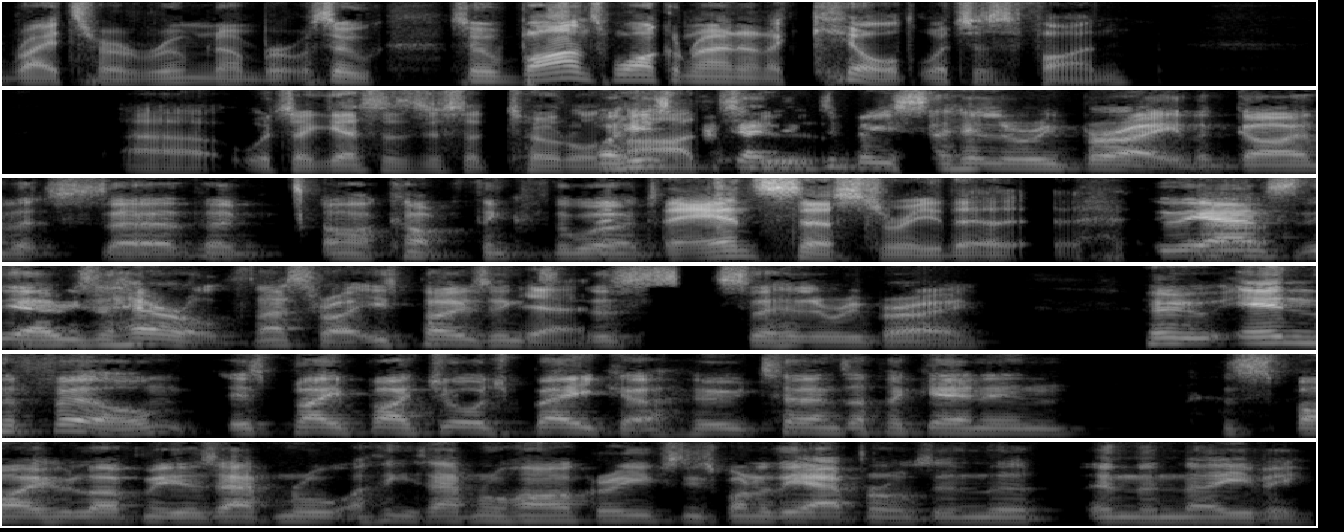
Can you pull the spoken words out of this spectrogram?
writes her room number. So so Bond's walking around in a kilt, which is fun. Uh, which I guess is just a total Well, he's nod pretending to to be Sir Hilary Bray, the guy that's uh, the oh, I can't think of the word. the ancestry. The The Uh, answer, yeah, he's a herald. That's right. He's posing Yeah. as Sir Hilary Bray, who in the film is played by George Baker, who turns up again in The Spy Who Loved Me as Admiral. I think it's Admiral Hargreaves. He's one of the admirals in the in the navy.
